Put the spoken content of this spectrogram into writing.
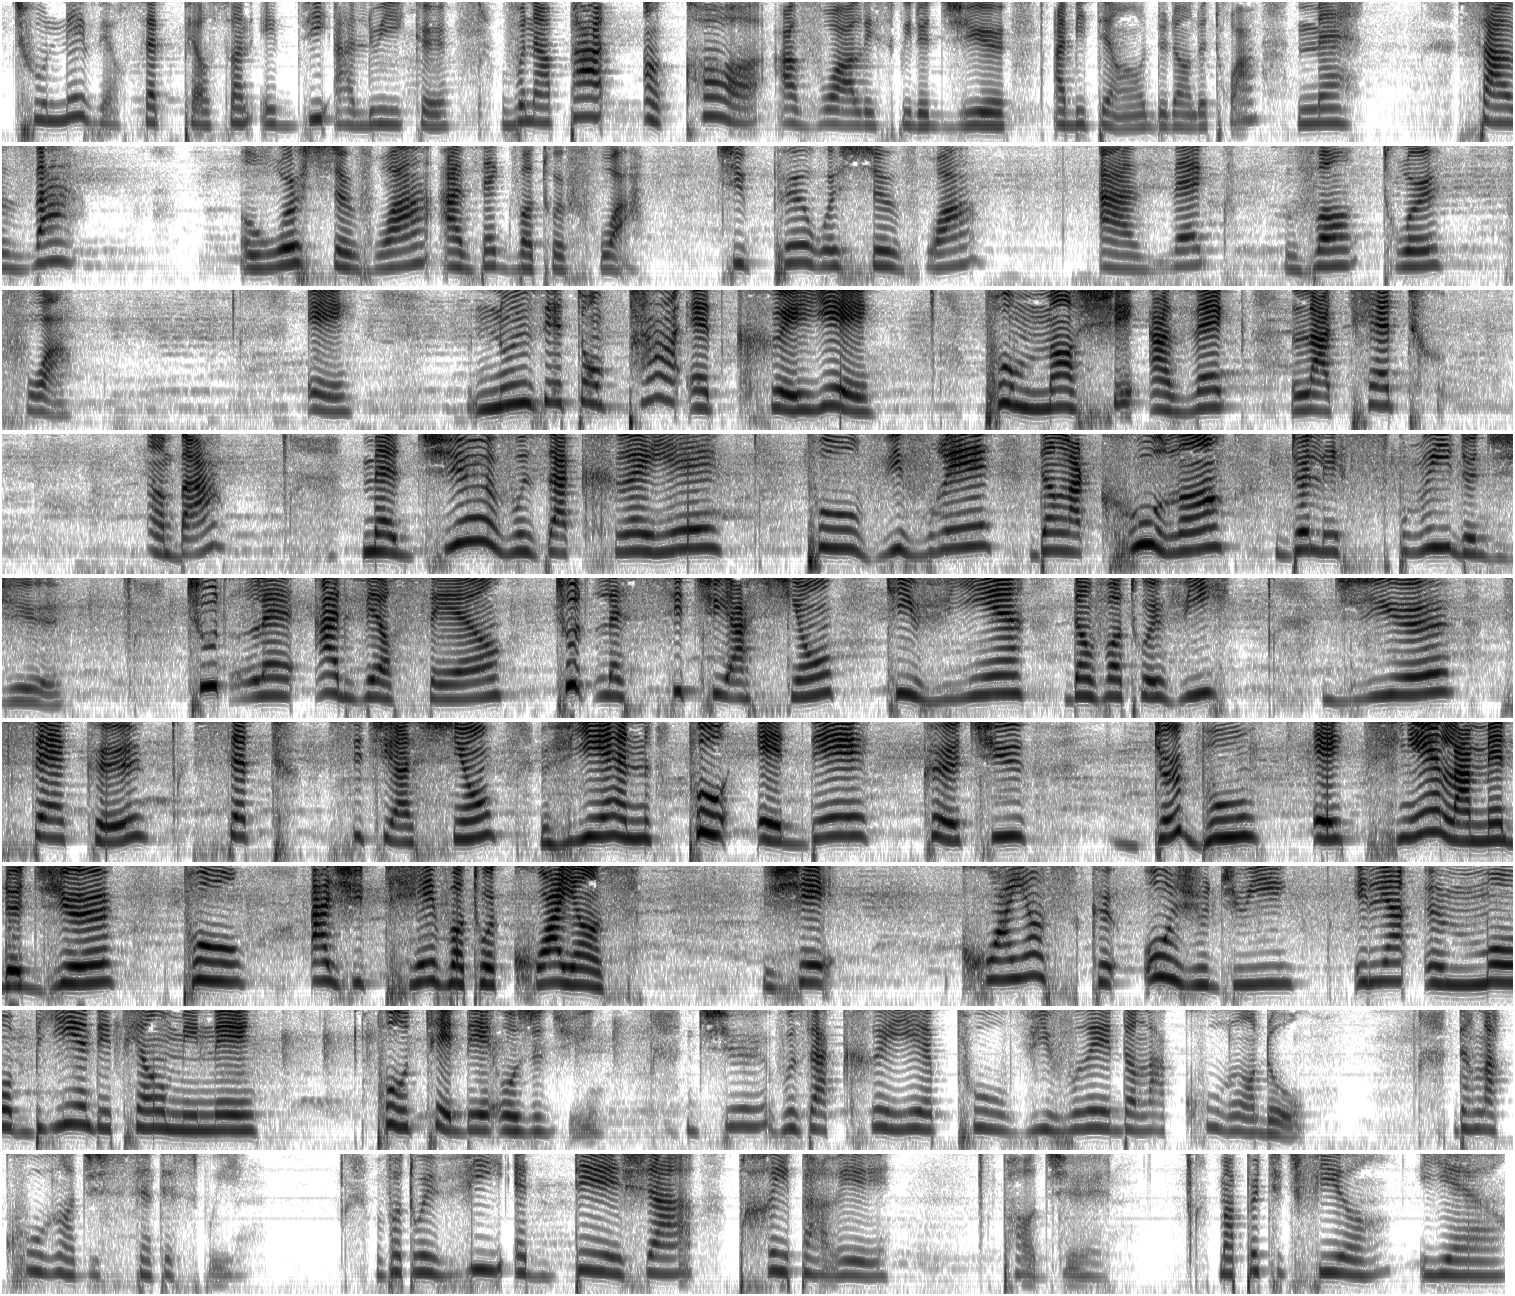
tournez vers cette personne et dis à lui que vous n'avez pas encore à voir l'Esprit de Dieu habiter en dedans de toi, mais ça va recevoir avec votre foi. Tu peux recevoir avec votre Et nous n'étions pas être créés pour marcher avec la tête en bas, mais Dieu vous a créé pour vivre dans la courant de l'Esprit de Dieu. Toutes les adversaires, toutes les situations qui viennent dans votre vie, Dieu sait que cette situation vienne pour aider que tu debout et tiens la main de Dieu pour agiter votre croyance. J'ai croyance que aujourd'hui, il y a un mot bien déterminé pour t'aider aujourd'hui. Dieu vous a créé pour vivre dans la courant d'eau, dans la courant du Saint-Esprit. Votre vie est déjà préparée par Dieu. Ma petite fille, hier,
